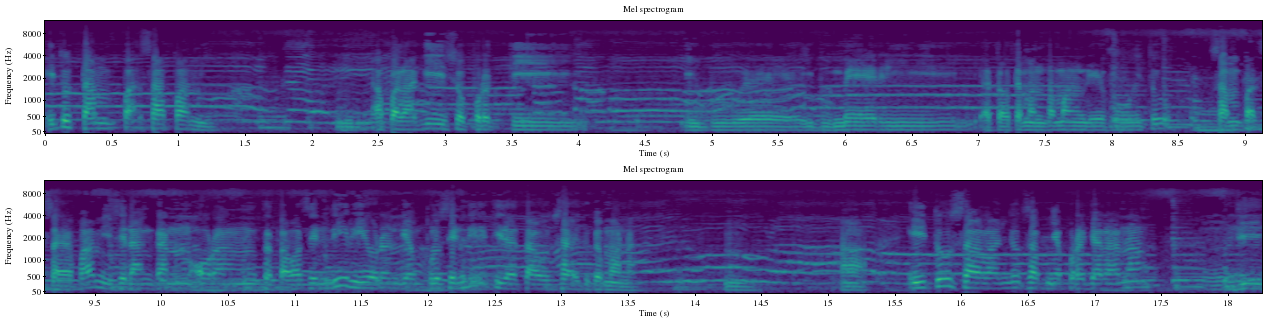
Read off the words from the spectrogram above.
itu tampak sapami Hmm, apalagi seperti ibu eh, ibu Mary atau teman-teman di EVO itu sempat saya pahami sedangkan orang tertawa sendiri orang Diampul sendiri tidak tahu saya itu ke mana. Nah, itu saya lanjut saya punya perjalanan di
